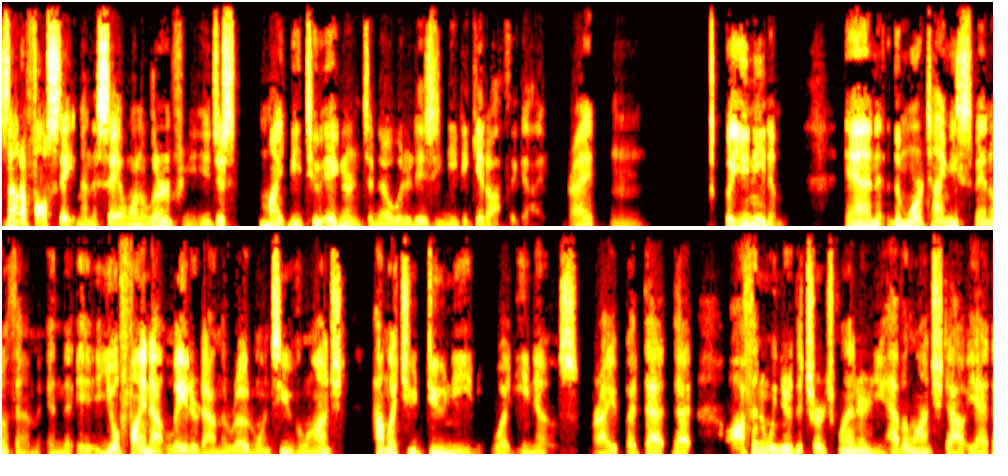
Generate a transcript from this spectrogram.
it's not a false statement to say, I want to learn from you. You just might be too ignorant to know what it is you need to get off the guy, right? Mm. But you need him. And the more time you spend with him, and the, you'll find out later down the road once you've launched how much you do need what he knows, right? But that that often when you're the church planter and you haven't launched out yet,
